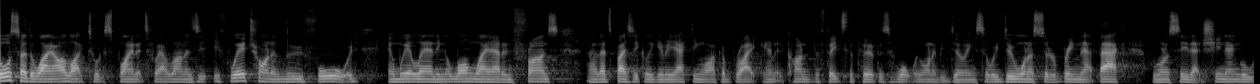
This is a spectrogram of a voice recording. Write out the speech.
also the way I like to explain it to our runners. If we're trying to move forward and we're landing a long way out in front, uh, that's basically going to be acting like a brake and it kind of defeats the purpose of what we want to be doing. So we do want to sort of bring that back. We want to see that shin angle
